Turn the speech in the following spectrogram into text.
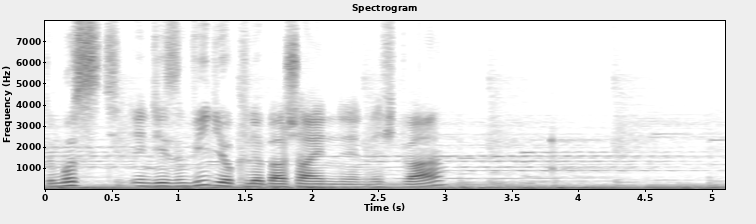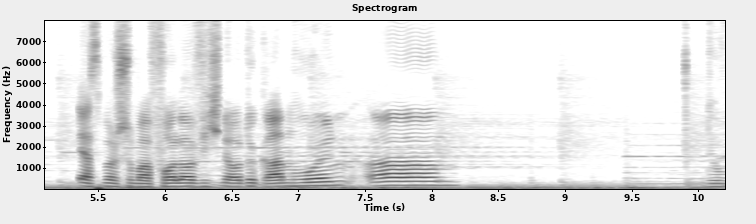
Du musst in diesem Videoclip erscheinen, nicht wahr? Erstmal schon mal vorläufig ein Autogramm holen. Ähm, du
